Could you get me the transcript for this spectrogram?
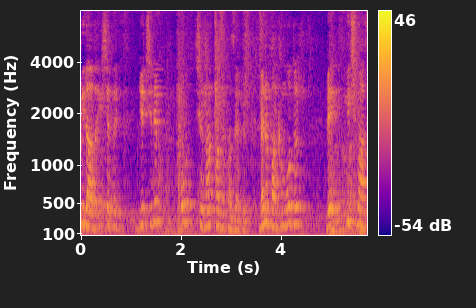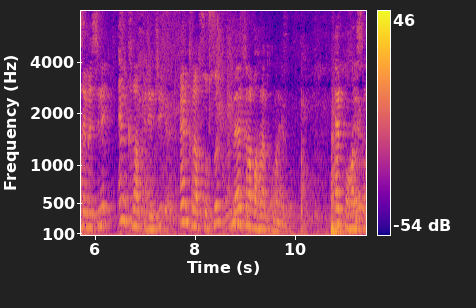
bir daha da işletme geçirip o şırdan taze taze yapıyorum. Benim farkım odur. Ve iç malzemesini en kral pirinci, en kral sosu ve en kral baharatı kullanıyorum. En pahalısını.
